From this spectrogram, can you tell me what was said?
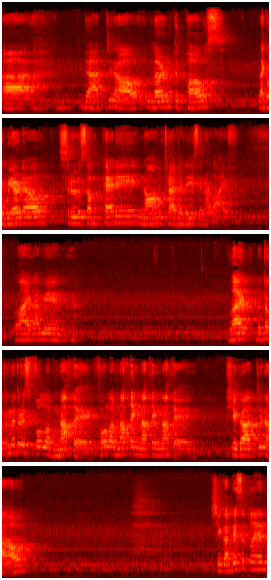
Uh, that you know learned to pose like a weirdo through some petty non-tragedies in her life. Like, I mean. Like, the documentary is full of nothing. Full of nothing, nothing, nothing. She got, you know, she got disciplined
